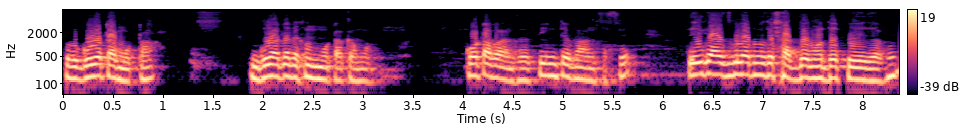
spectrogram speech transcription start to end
তবে গোড়াটা মোটা। গোড়াটা দেখুন মোটা কেমন। কটা ব্রাঞ্চ আছে? তিনটে ব্রাঞ্চ আছে। তো এই গাছগুলো আপনাদের সাধ্যের মধ্যে পেয়ে যাবেন।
